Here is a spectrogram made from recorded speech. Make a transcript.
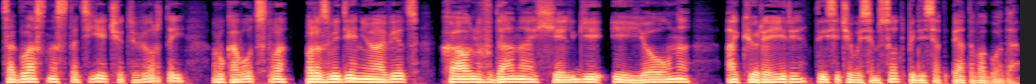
Согласно статье 4 руководство по разведению овец Хаульфдана, Хельги и Йоуна о Кюрейре 1855 года.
